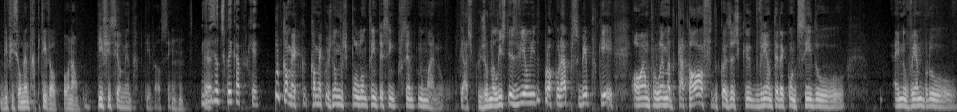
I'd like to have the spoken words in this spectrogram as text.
Dificilmente repetível, ou não? Dificilmente repetível, sim. Uhum. Difícil de explicar porquê? Porque como é que, como é que os números pulam 35% num ano? Acho que os jornalistas deviam ir procurar perceber porquê. Ou é um problema de cut-off, de coisas que deveriam ter acontecido em novembro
